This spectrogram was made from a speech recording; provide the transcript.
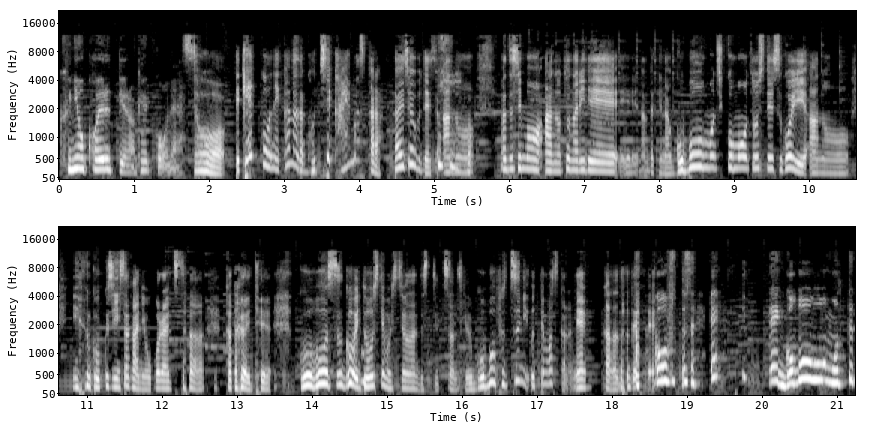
国を越えるっていうのは結構ね。そう。で、結構ね、カナダこっちで買えますから、大丈夫です。あの、私も、あの、隣で、えーなんだっけな、ごぼうを持ち込もうとして、すごい、あの、入国審査官に怒られてた方がいて、ごぼうすごいどうしても必要なんですって言ってたんですけど、ごぼう普通に売ってますからね、カナダで。ごぼうえ、え、ごぼうを持って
